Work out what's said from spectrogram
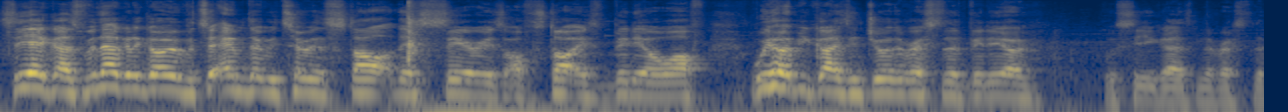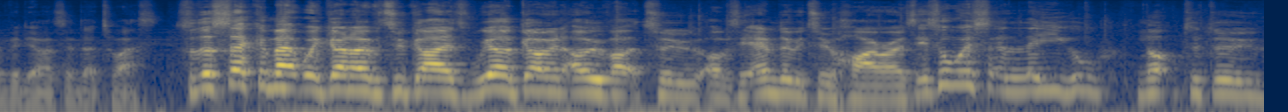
So yeah, guys, we're now going to go over to MW2 and start this series off, start this video off. We hope you guys enjoy the rest of the video. We'll see you guys in the rest of the video. I said that twice. So the second map we're going over to, guys, we are going over to, obviously, MW2 High Rise. It's always illegal not to do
